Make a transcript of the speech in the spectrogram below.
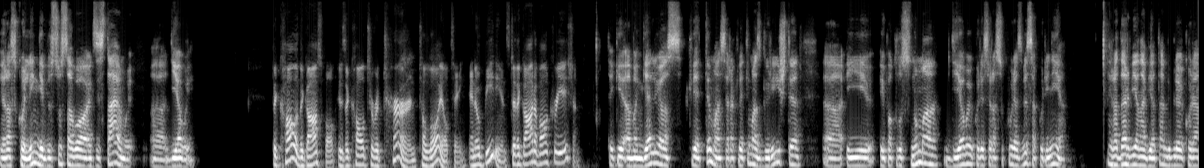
yra skolingi visų savo egzistavimui e, Dievui. The call of the gospel is a call to return to loyalty and obedience to the God of all creation. Taigi Evangelijos kvietimas yra kvietimas grįžti uh, į, į paklusnumą Dievui, kuris yra sukūręs visą kūrinyje. Yra dar viena vieta Biblijoje, kurią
